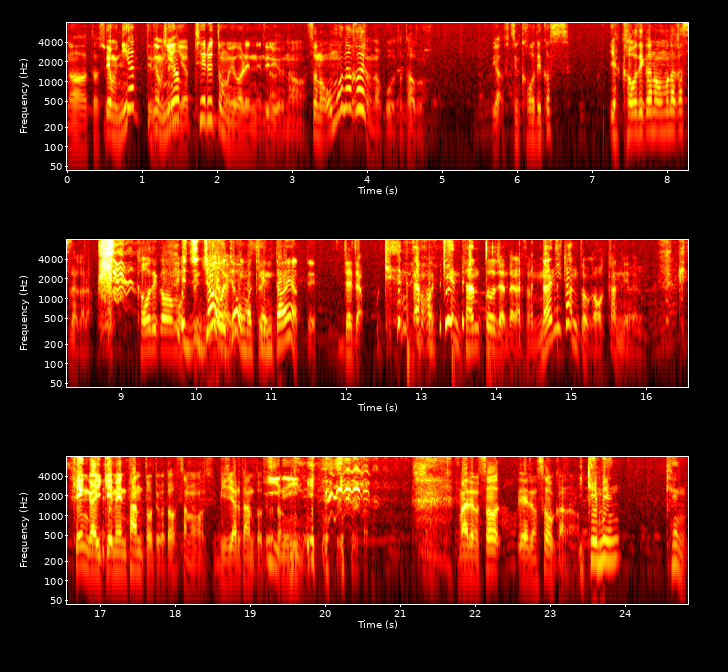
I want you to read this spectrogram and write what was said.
れないああ確かに。でも似合ってる似合ってる。とも言われんねんな。似合ってるよな。その面長よなコウタ多分。いや普通に顔でかっすいや顔デカの面長すだから。顔デカはもうえじじゃあじゃあお前剣担短やって。じゃあじゃあ剣担は剣担当じゃん。だからその何担当かわかんねえだろ。剣がイケメン担当ってこと？そのビジュアル担当ってこと？いいねいいね。まあでもそういやでもそうかな。イケメン？剣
